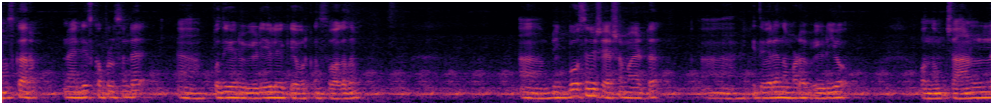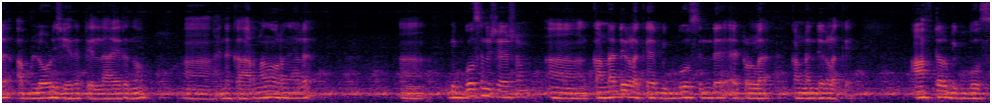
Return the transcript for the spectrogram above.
നമസ്കാരം. നയന്റീസ് കപ്പിൾസിന്റെ പുതിയൊരു വീഡിയോയിലേക്ക് ഏവർക്കും സ്വാഗതം. ബിഗ് ബോസിന് ശേഷമായിട്ട് ഇതുവരെ നമ്മുടെ വീഡിയോ ഒന്നും ചാനലിൽ അപ്ലോഡ് ചെയ്തിട്ടില്ലായിരുന്നു. അതിന്റെ കാരണം എന്ന് പറഞ്ഞാൽ ബിഗ് ബോസിന് ശേഷം കണ്ടന്റുകളൊക്കെ ബിഗ് ബോസിന്റെ ആയിട്ടുള്ള കണ്ടന്റുകളൊക്കെ ആഫ്റ്റർ ബിഗ് ബോസ്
